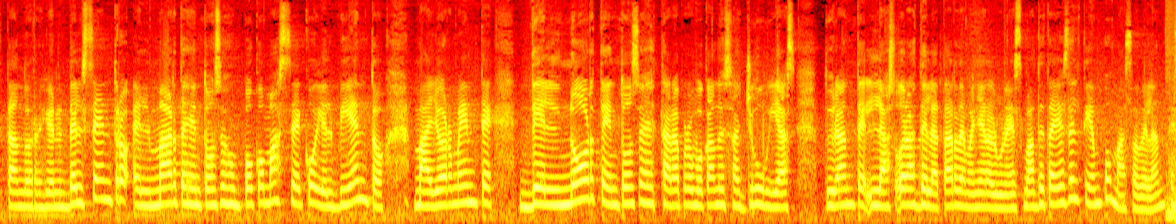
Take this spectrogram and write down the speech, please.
afectando regiones del centro, el martes entonces un poco más seco y el viento mayormente del norte entonces estará provocando esas lluvias durante las horas de la tarde mañana lunes. Más detalles del tiempo más adelante.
